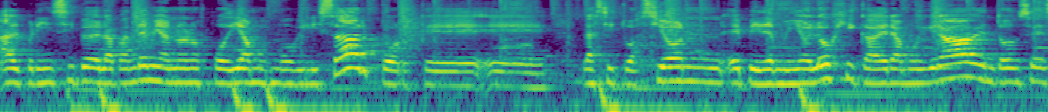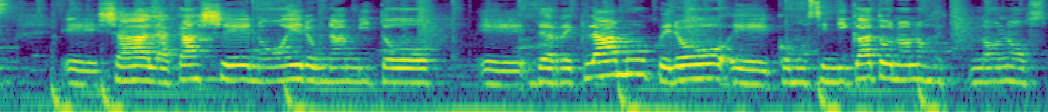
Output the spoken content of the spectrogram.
al principio de la pandemia no nos podíamos movilizar porque la situación epidemiológica era muy grave, entonces eh, ya la calle no era un ámbito eh, de reclamo, pero eh, como sindicato no nos, no, nos,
